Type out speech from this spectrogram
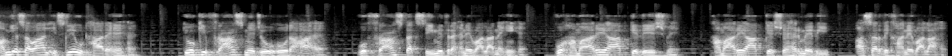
हम ये सवाल इसलिए उठा रहे हैं क्योंकि फ्रांस में जो हो रहा है, वो फ्रांस तक सीमित रहने वाला नहीं है। वो हमारे आपके देश में, हमारे आपके शहर में भी असर दिखाने वाला है।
